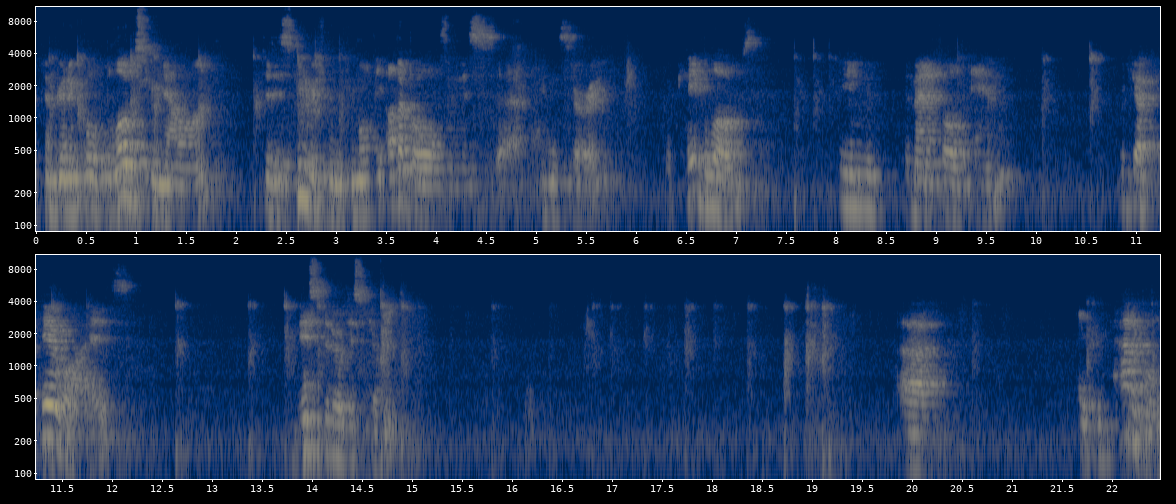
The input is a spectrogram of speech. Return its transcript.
which I'm going to call blobs from now on to distinguish them from all the other balls in this uh, in this story. So k blobs in the manifold M, which are pairwise, nested or disjoint. Uh, a compatible,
